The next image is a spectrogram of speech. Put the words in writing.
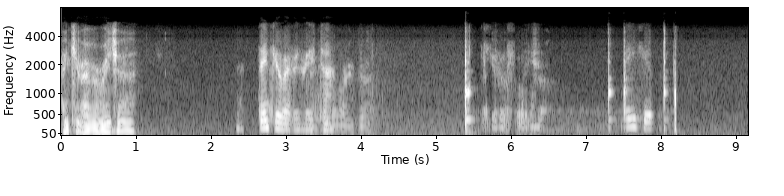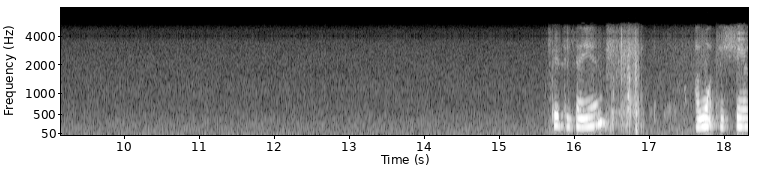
Thank you, Reverend Reja. Thank you, Reverend Reja. Very good. Beautiful. Thank you. This is Ann. I want to share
